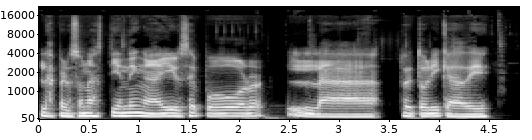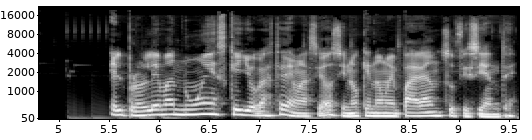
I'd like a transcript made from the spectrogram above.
las personas tienden a irse por la retórica de el problema no es que yo gaste demasiado, sino que no me pagan suficiente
